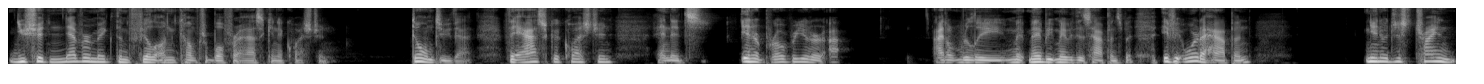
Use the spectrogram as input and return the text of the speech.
You should never make them feel uncomfortable for asking a question. Don't do that. If they ask a question and it's inappropriate or I, I don't really maybe maybe this happens, but if it were to happen, you know, just try and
